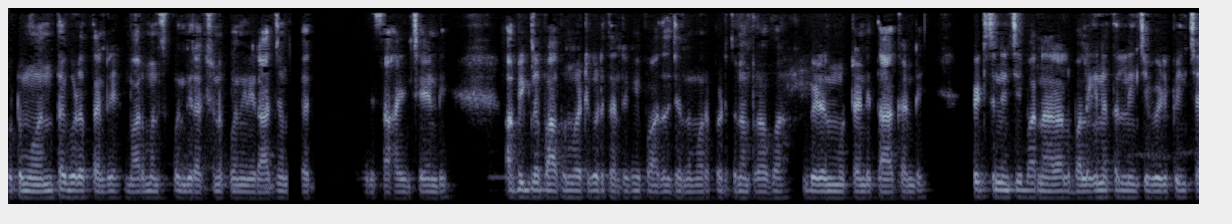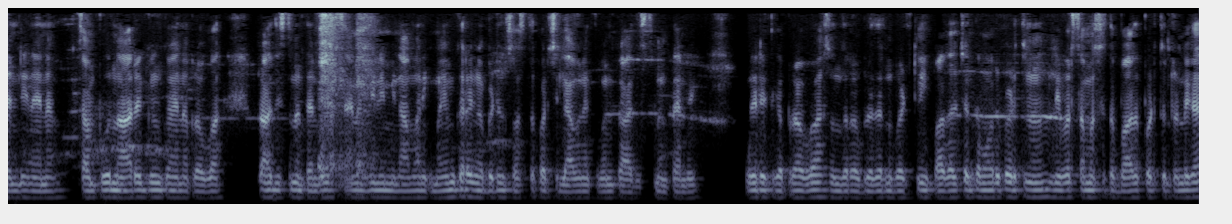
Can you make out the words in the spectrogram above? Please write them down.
కుటుంబం అంతా కూడా తండ్రి మారుమనసు పొంది రక్షణ పొంది రాజ్యం సహాయం చేయండి. అభిజ్ఞ పాపను బట్టి కూడా తండ్రి మీ పాదాల చెంత మొరపెడుతున్నాం ప్రభా. బిడను ముట్టండి తాకండి. ఫిట్స్ నుంచి నరాల బలహీనతల నుంచి విడిపించండి నేను సంపూర్ణ ఆరోగ్యంకైన ప్రభా. ప్రార్థిస్తున్నాను తండ్రి. ఆయన మీ నామానికి మయంకరంగా బిడ్డను స్వస్థపరిచి లేవనెత్తమని ప్రార్థిస్తున్నాం తండ్రి. అదే రీతిగా ప్రభావ సుందర బ్రదర్ని బట్టి పాదాల చెంత మొదలు పెడుతున్నాను లివర్ సమస్యతో బాధపడుతుంటుండగా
